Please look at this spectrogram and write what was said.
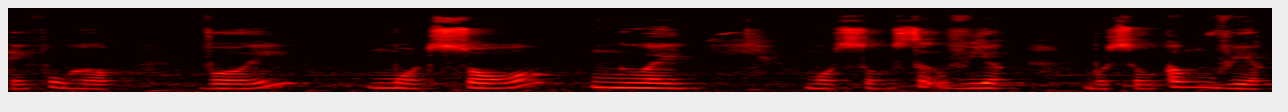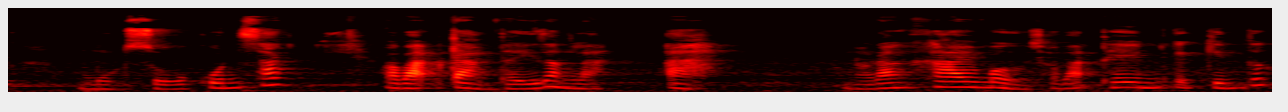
thấy phù hợp với một số người, một số sự việc, một số công việc, một số cuốn sách. Và bạn cảm thấy rằng là à nó đang khai mở cho bạn thêm những cái kiến thức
